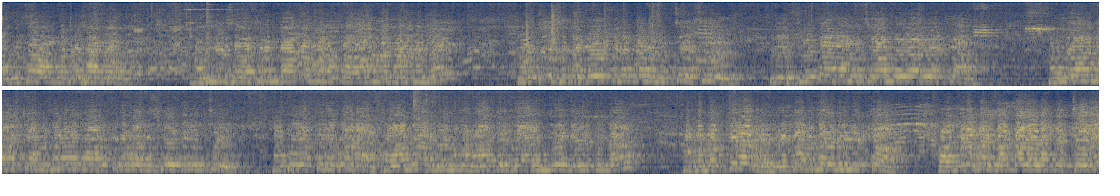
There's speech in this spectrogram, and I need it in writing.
అంశ అన్నప్రసాదం మళ్ళీ సంవత్సరం దాకా మనకు కావాలన్న వచ్చేసి ప్రతి ఒక్కరు కూడా ఇచ్చేసి శ్రీ సీతారామస్వామి వారి యొక్క కళ్యాణ మార్చి అనుసరణ కార్యక్రమాన్ని స్వీకరించి ప్రతి ఒక్కరు కూడా స్వామివారి ముందుకు హాజరు కావాలని కోరుతున్నాం. ఒక భక్తురాలు ఒక అనుభవం నిమిత్తం వంద రూపాయల సంపాదన వచ్చారు.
